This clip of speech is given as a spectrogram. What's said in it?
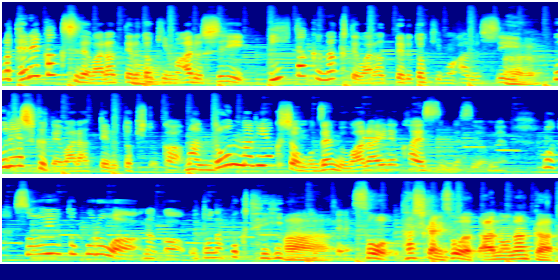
まあ、照れ隠しで笑ってる時もあるし、言いたくなくて笑ってる時もあるし、は嬉しくて笑ってる時とか、まあ、どんなリアクションも全部笑いで返すんですよね。まあ、そういうところはなんか大人っぽくていいなってー。そう確かにそうだったあのなんか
